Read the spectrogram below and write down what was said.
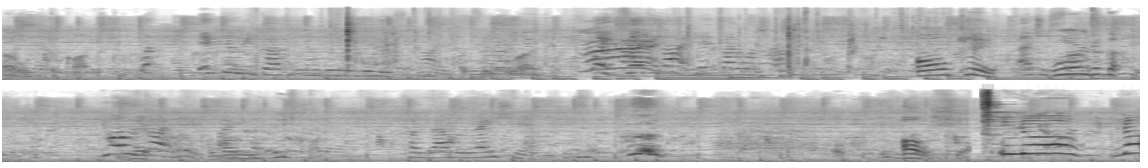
oh, God. What? If you got the number of this time. What? Wait, say it got hit by one time. Okay, I just where's the go? You always got hit by on the collaboration. Oh, shit. No! No!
